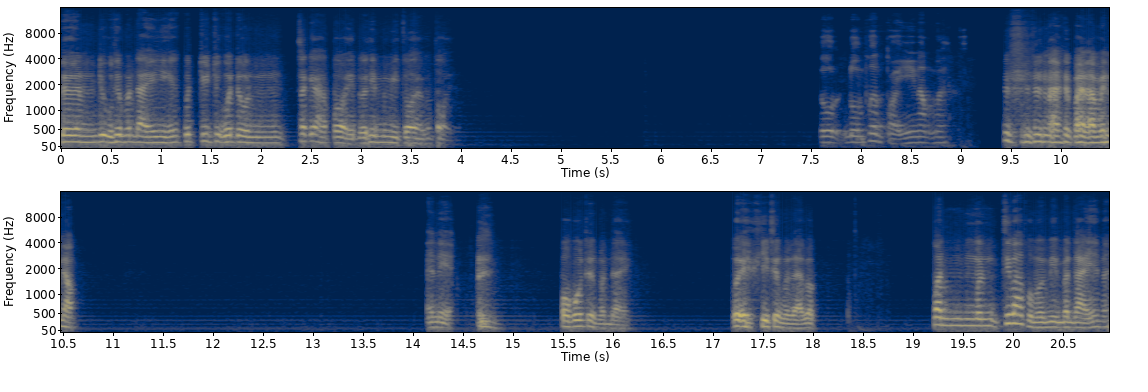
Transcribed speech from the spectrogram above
เดินอยู่ที่บันไดอย่างเงี้ยก็จู่ๆก็โดนสักอย่างต่อยโดยที่ไม่มีตัวอะไรมาต่อยโดนโดนเพื่อนต่อยนี่นับไหม นายไปแล้วไม่นับอันนี้ พอพูดถึงบันไดเฮ้ยคิดถึงบันไดแบบ มันมันที่บ้านผมมันมีบันไดใช่ไหม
